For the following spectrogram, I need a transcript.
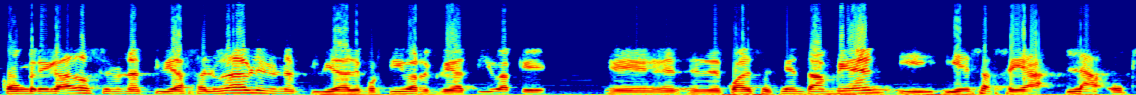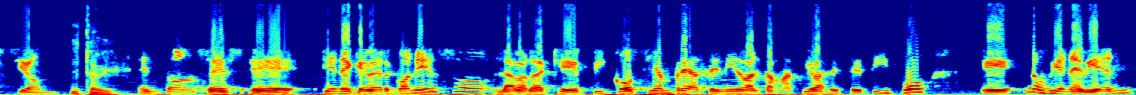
congregados en una actividad saludable, en una actividad deportiva, recreativa, que eh, en, en el cual se sientan bien y, y esa sea la opción. Está bien. Entonces, eh, tiene que ver con eso. La verdad que Pico siempre ha tenido alternativas de este tipo. Eh, nos viene bien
